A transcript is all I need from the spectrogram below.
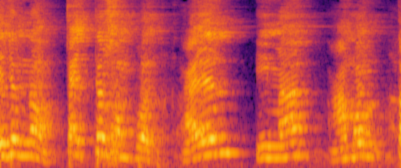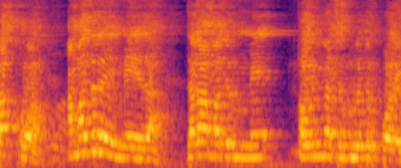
এই জন্য চারটা সম্পদ আয়েল ইমান আমল, তাকওয়া। আমাদের এই মেয়েরা, যারা আমাদের মেয়ে কৌমি মাসগুলোতে পড়ে,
